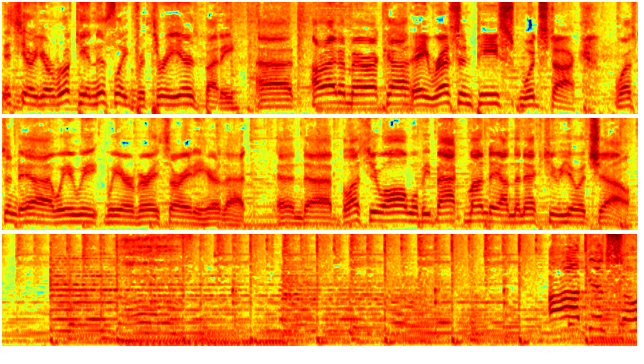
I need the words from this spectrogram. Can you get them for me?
Yes, you're you're a rookie in this league for three years, buddy. Uh, all right, America. Hey, rest in peace, Woodstock. Weston, yeah, we, we, we are very sorry to hear that. And uh, bless you all. We'll be back Monday on the next Hugh Hewitt Show. I get so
